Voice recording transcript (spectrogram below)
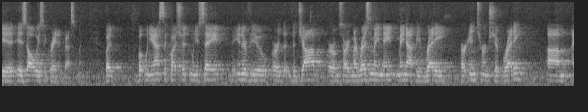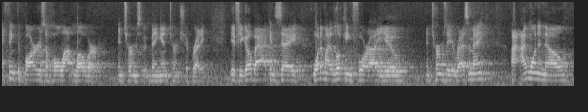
is always a great investment. But, but when you ask the question, when you say the interview or the, the job, or I'm sorry, my resume may, may not be ready or internship ready, um, I think the bar is a whole lot lower in terms of it being internship ready. If you go back and say, what am I looking for out of you in terms of your resume? I, I want to know,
